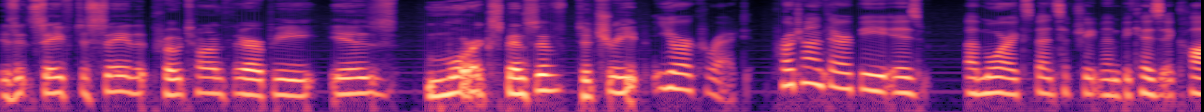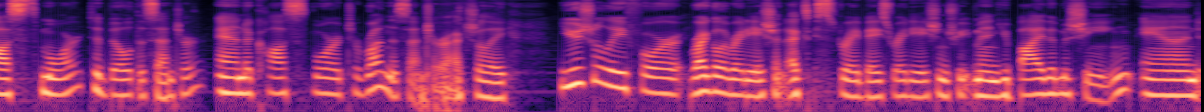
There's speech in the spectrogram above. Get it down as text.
Is it safe to say that proton therapy is more expensive to treat? You're correct. Proton therapy is a more expensive treatment because it costs more to build the center and it costs more to run the center, actually. Usually, for regular radiation, X ray based radiation treatment, you buy the machine, and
